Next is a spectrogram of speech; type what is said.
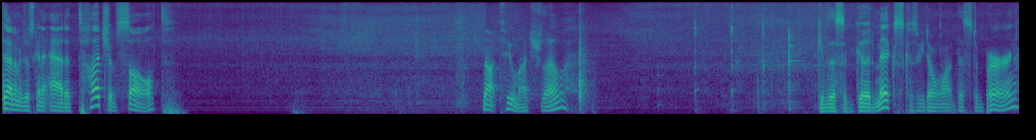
Then I'm just going to add a touch of salt. Not too much though. Give this a good mix because we don't want this to burn.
